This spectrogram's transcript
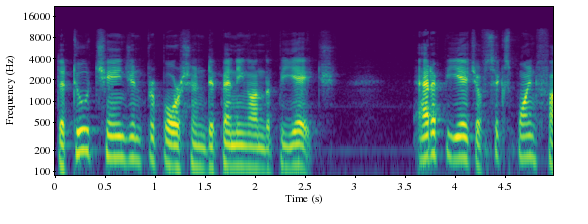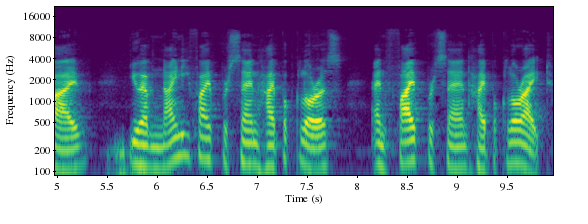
The two change in proportion depending on the pH. At a pH of 6.5, you have 95% hypochlorous and 5% hypochlorite.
